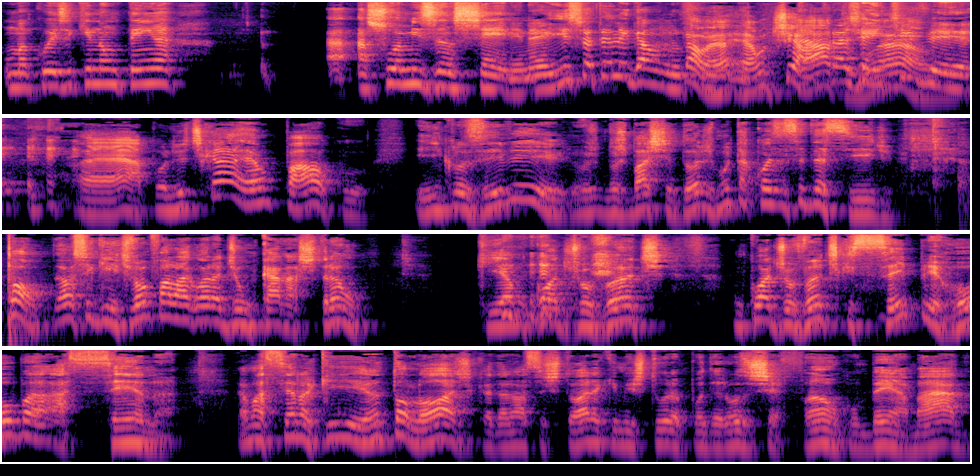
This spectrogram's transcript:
uma coisa que não tenha a, a sua mise-en-scène, né? Isso é até legal no não, filme. É, é um teatro. Dá pra gente é, ver. É, a política é um palco. E, inclusive, nos bastidores, muita coisa se decide. Bom, é o seguinte, vamos falar agora de um canastrão, que é um coadjuvante um coadjuvante que sempre rouba a cena. É uma cena aqui antológica da nossa história que mistura poderoso chefão com bem amado,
